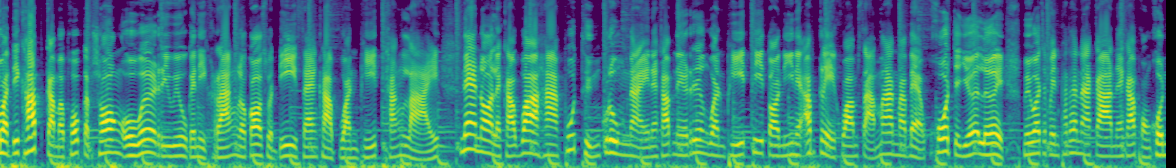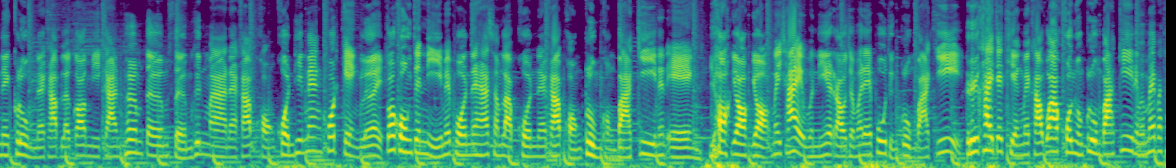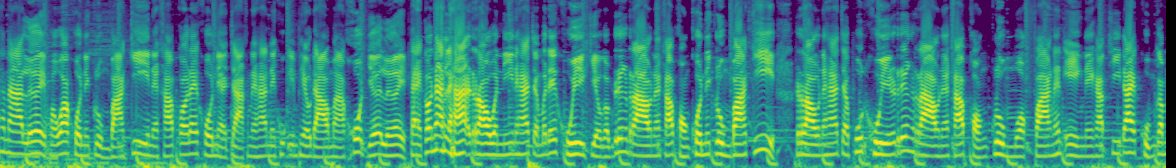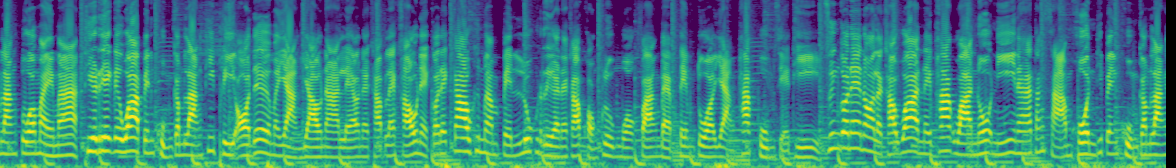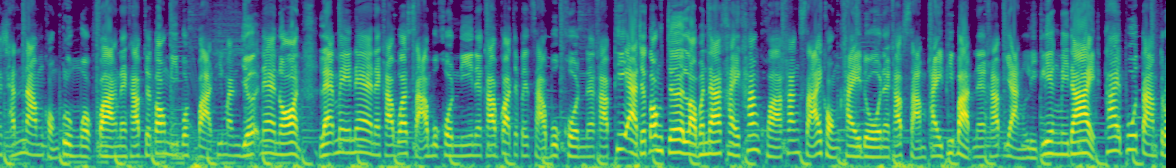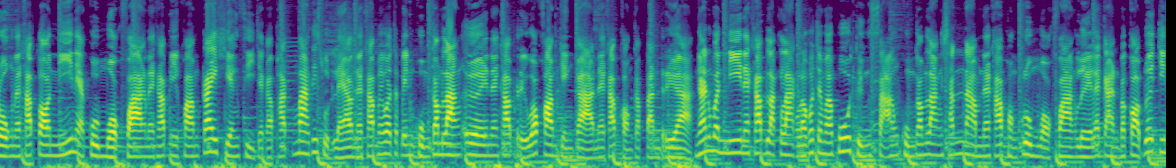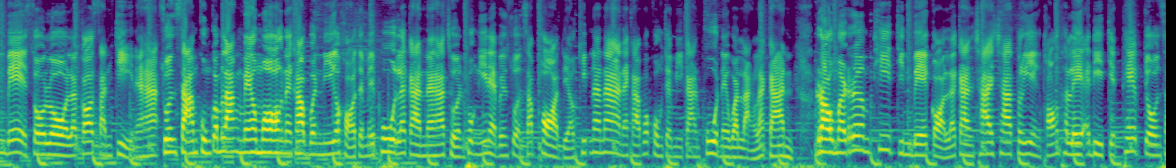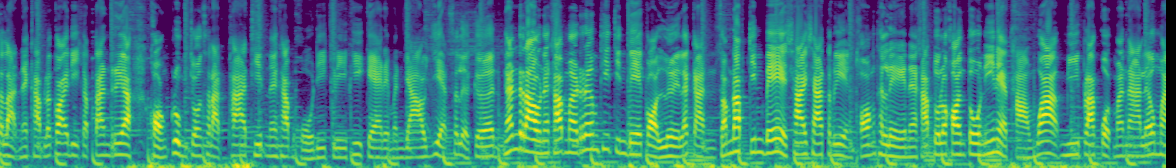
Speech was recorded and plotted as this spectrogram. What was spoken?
วัสดีครับ กลับมาพบกับช่อง Over Review กันอีกครั้ง แล้วก็สวัสดีแฟนคลับ One Piece ทั้งหลาย แน่นอนแหละครับว่าหากพูดถึงกลุ่มไหนนะครับในเรื่อง One Piece ที่ตอนนี้เนี่ยอัปเกรดความสามารถมาแบบโคตรจะเยอะเลย ไม่ว่าจะเป็นพัฒนาการนะครับของคนในกลุ่มนะครับแล้วก็มีการเพิ่มเติมเสริมขึ้นมานะครับของคนที่แม่งโคตรเก่งเลย ก็คงจะหนีไม่พ้นนะฮะสำหรับคนนะครับของกลุ่มของบาร์กี้นั่นเองหยอกหยอกหยอกไม่ใช่ วันนี้เราจะไม่ได้พูดถึงกลุ่มบาร์กี้หรือใครจะเถียงไหมครับว่าคนของกลุ่มบาร์กี้เนี่ยมันไม่พัฒนาเลยเพราะว่าคนในกลุ่มบาร์กี้นะครับก็ได้คนเนี่ยจากนะฮะในคุกอิมเพลดาวมาโคตรเยอะเลย แต่ก็นั่นแหละฮะเราวันนี้นะฮะจะไม่ได้คุยเกี่ยวกับเรื่องราวนะครับของคนในกลุ่มบาร์กี้เรานะฮะจะพูดคุยเรื่องราวนะครับของกลุ่มหมวกฟางนั่นเองนะครับที่ได้ขุมกำลังตัวใหม่มา ที่เรียกได้ว่าเป็นขุมกำลังที่พรีออเดอร์มาอย่างยาวนานแล้วนะครับและเขาเนี่ยก็ได้ก้าวขึ้นมาเป็นลูกเรือนะครับของกลุ่มหมวกฟางแบบเต็มตัวอย่างภาคภูมิเสียที ซึ่งก็แน่นอนแหละครับว่าในภาควาโนนี้นะฮะทั้ง 3 คนที่เป็นขุมกำลังชั้นนำของกลุ่มหมวกฟางนะครับจะต้องมีบทบาทที่มันเยอะแน่นอน และไม่แน่นะครับว่าสาวบุคคลนี้นะครับก็อาจจะเป็นสาวบุคคลนะครับที่อาจจะต้องเจอเหล่าบรรดาไข่ข้างขวาข้างซ้ายของไคโดนะครับสามภัยพิบัตินะครับอย่างหลีกเลี่ยงไม่ได้ ถ้าให้พูดตามตรงนะครับตอนนี้เนี่ยกลุ่มหมวกฟางนะครับมีความใกล้เคียงสีจักรพรรดิมากที่สุดแล้วนะครับไม่ว่าจะเป็นขุมกำลังเอ่ยนะครับหรือว่าความเก่งกาจนะครับของกัปตันเรือ งั้นวันนี้นะครับหลักๆ เราก็จะมาพูดถึง 3 ขุมกำลังชั้นนำนะครับของกลุ่มหมวกฟางเลยและกันประกอบด้วยจินเบโซโล แล้วก็ซันจินะฮะส่วน3ขุมกำลังแมวมองนะครับวันนี้ก็ขอจะไม่พูดแล้วกันนะฮะส่วนพวกนี้เนี่ยเป็นส่วนซัพพอร์ตเดี๋ยวคลิปหน้าๆนะครับก็คงจะมีการพูดในวันหลังละกัน เรามาเริ่มที่จินเบก่อนละกันชายชาตรีแห่งท้องทะเลอดีตเจ็ดเทพโจรสลัดนะครับแล้วก็อดีตกัปตันเรือของกลุ่มโจรสลัดพระอาทิตนะครับโหดีกรีพี่แกเนี่ยมันยาวเหยียดเหลือเกิน งั้นเรานะครับมาเริ่มที่จินเบก่อนเลยละกันสำหรับจินเบชายชาตรีแห่งท้องทะเลนะครับตัวละครตัวนี้เนี่ยถามว่ามีปรากฏมานานแล้วไหม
